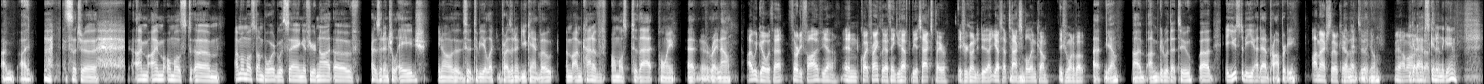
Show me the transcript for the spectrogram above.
I'm, I, it's such a, I'm, I'm almost, um, I'm almost on board with saying if you're not of presidential age, you know, to, to be elected president, you can't vote. I'm, I'm kind of almost to that point at uh, right now. I would go with that. 35, yeah. And quite frankly, I think you have to be a taxpayer if you're going to do that. You have to have taxable income if you want to vote. Uh, yeah, I'm I'm good with that too. Uh, it used to be you had to have property. I'm actually okay with that too. You, know, yeah, I'm you got to have skin in the game.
